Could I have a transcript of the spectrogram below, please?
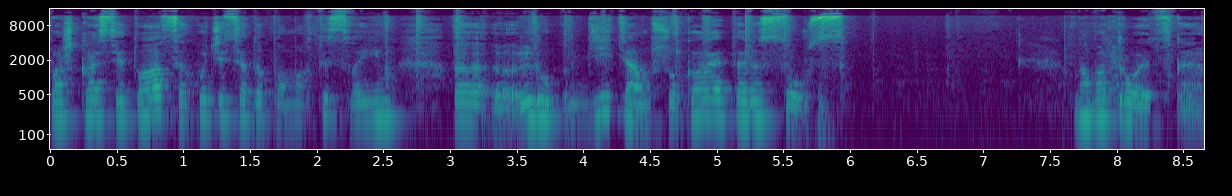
Важка ситуація, хочеться допомогти своїм е, дітям, шукаєте ресурс. Новотроїцька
